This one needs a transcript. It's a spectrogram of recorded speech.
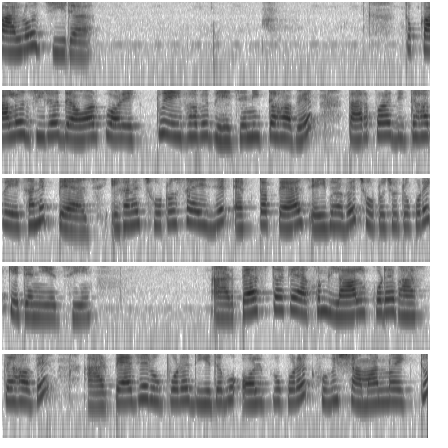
কালো জিরা। তো কালো জিরা দেওয়ার পর একটু এইভাবে ভেজে নিতে হবে। তারপরে দিতে হবে এখানে পেঁয়াজ। এখানে ছোট সাইজের একটা পেঁয়াজ এইভাবে ছোট ছোট করে কেটে নিয়েছি। আর পেঁয়াজটাকে এখন লাল করে ভাজতে হবে। আর পেঁয়াজের উপরে দিয়ে দেব অল্প করে, খুবই সামান্য একটু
